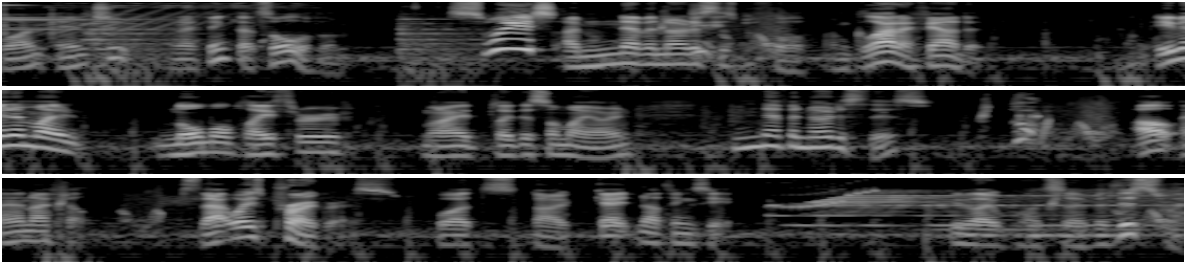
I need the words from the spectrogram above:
One and two. And I think that's all of them. Sweet! I've never noticed this before. I'm glad I found it. Even in my normal playthrough, when I played this on my own, never noticed this. Oh, and I fell. So that way's progress. What's... No, gate, nothing's here. Be like, what's over this way?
